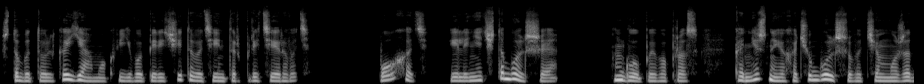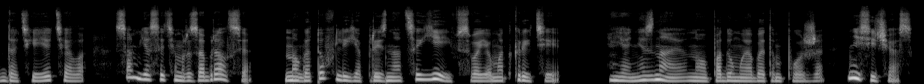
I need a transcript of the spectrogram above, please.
чтобы только я мог его перечитывать и интерпретировать. Похоть или нечто большее? Глупый вопрос. Конечно, я хочу большего, чем может дать ее тело. Сам я с этим разобрался. Но готов ли я признаться ей в своем открытии? Я не знаю, но подумаю об этом позже. Не сейчас.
